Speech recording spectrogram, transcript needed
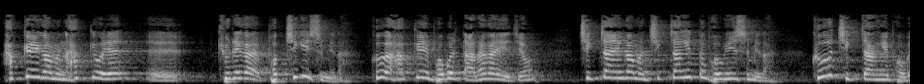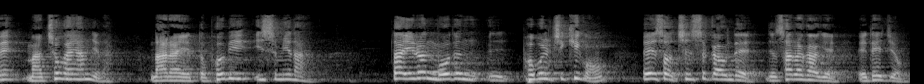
학교에 가면 학교에 에, 규례가 법칙이 있습니다. 그 학교의 법을 따라가야죠. 직장에 가면 직장에 또 법이 있습니다. 그 직장의 법에 맞춰가야 합니다. 나라에 또 법이 있습니다. 다 이런 모든 법을 지키고 해서 질서 가운데 살아가게 되죠.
